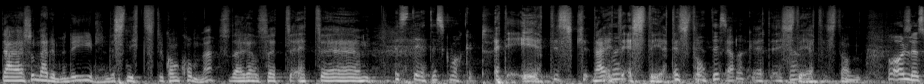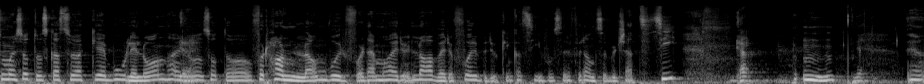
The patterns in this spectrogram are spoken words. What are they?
det er så nærme det gylne snitt du kan komme. Så det er altså et, et et Estetisk vakkert. Et etisk Nei, et estetisk tall. Ja, et estetisk tall. Ja. Og alle som har sittet og skal søke boliglån, har jo sittet og forhandla om hvorfor de har lavere forbruk enn hva referansebudsjett sier. Ja. Mm. ja.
